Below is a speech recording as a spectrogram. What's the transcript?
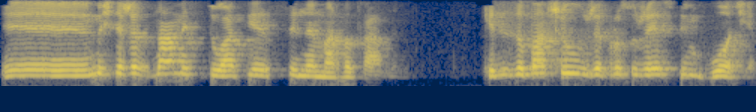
Yy, myślę, że znamy sytuację z synem marnotrawnym. Kiedy zobaczył, że po prostu, że jest w tym błocie,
